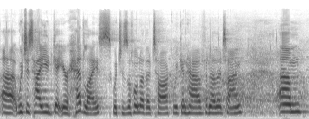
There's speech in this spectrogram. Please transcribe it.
uh, which is how you'd get your head lice, which is a whole other talk we can have another time. Um,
